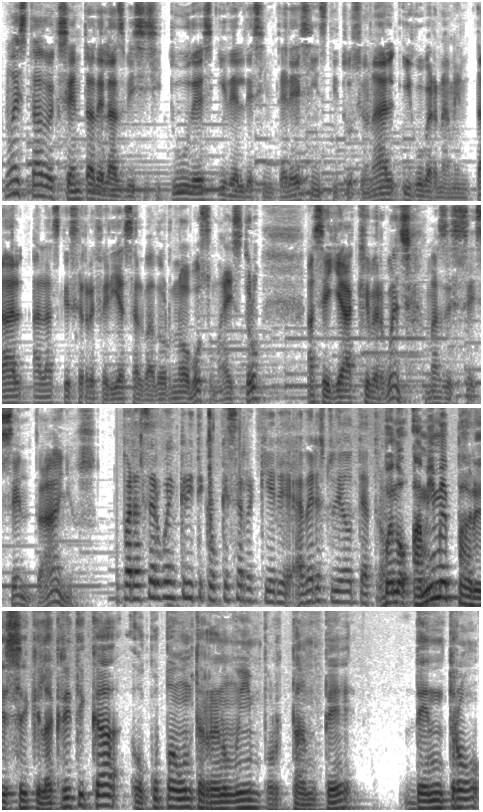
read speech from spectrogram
no ha estado exenta de las vicisitudes y del desinterés institucional y gubernamental a las que se refería Salvador Novo, su maestro, hace ya, qué vergüenza, más de 60 años. Para ser buen crítico, ¿qué se requiere? ¿Haber estudiado teatro? Bueno, a mí me parece que la crítica ocupa un terreno muy importante dentro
